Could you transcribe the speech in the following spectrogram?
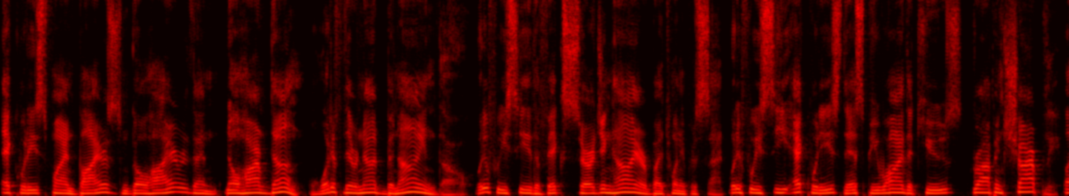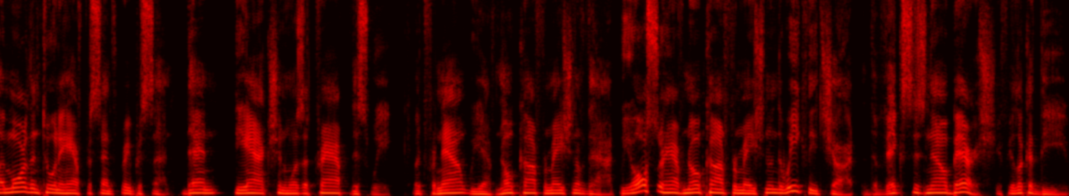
Equities find buyers and go higher, then no harm done. What if they're not benign though? What if we see the VIX surging higher by 20%? What if we see equities, the SPY, the Qs, dropping sharply by more than 2.5%, 3%? Then the action was a trap this week. But for now, we have no confirmation of that. We also have no confirmation in the weekly chart. The VIX is now bearish. If you look at the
